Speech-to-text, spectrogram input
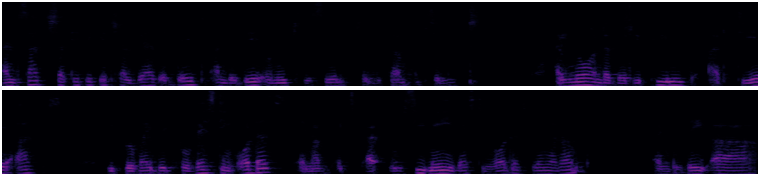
and such certificate shall bear the date and the day on which the sale shall become absolute. I know under the repealed RTA Act, it provided for vesting orders, and I've we see many vesting orders going around, and they are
